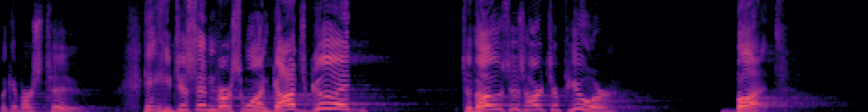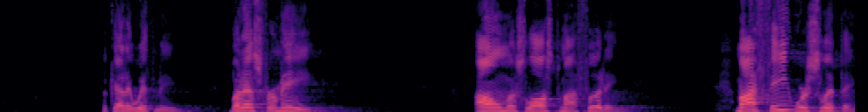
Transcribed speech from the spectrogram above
look at verse 2. He, he just said in verse 1 God's good to those whose hearts are pure, but, look at it with me. But as for me, I almost lost my footing. My feet were slipping.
